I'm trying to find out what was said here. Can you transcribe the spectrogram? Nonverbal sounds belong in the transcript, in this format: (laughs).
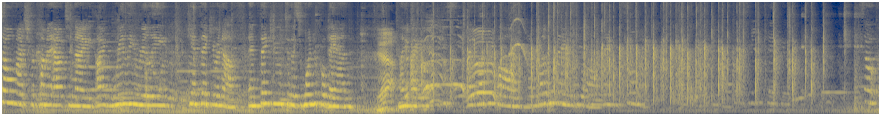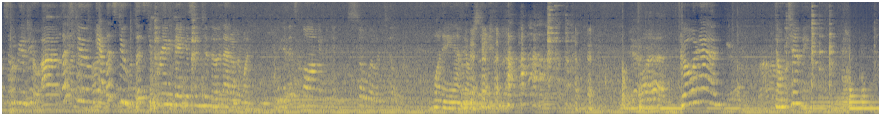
so much for coming out tonight. I really, really can't thank you enough. And thank you to this wonderful band. Yeah. I, I, I love you all. I love playing with you all. Thank you so much. So, so what are we gonna do? Uh, let's do, yeah, let's do, let's do Granny Vegas into the, that other one. If it's long and we can solo until 1 a.m. No, (laughs) I'm just kidding. Go ahead. Don't tempt me.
